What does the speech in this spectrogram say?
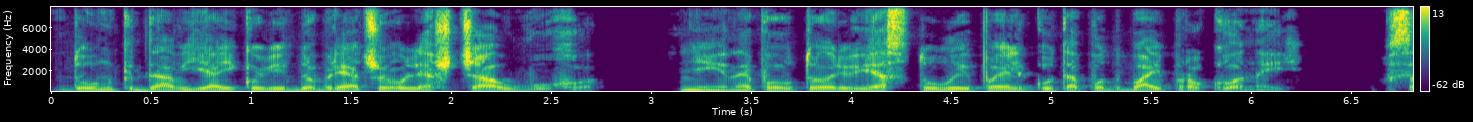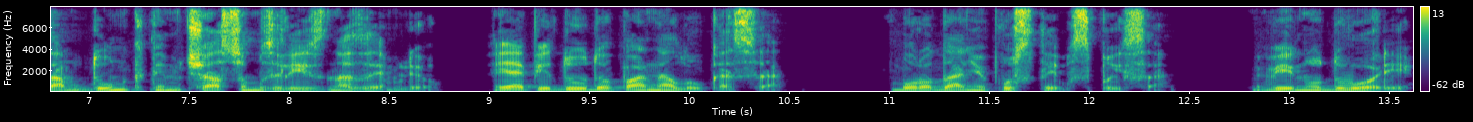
Дунк дав яйкові добрячого ляща у вухо. Ні, не повторю, я стули пельку та подбай про коней. Сам Дунк тим часом зліз на землю. Я піду до пана Лукаса. Бородань опустив списа. Він у дворі.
